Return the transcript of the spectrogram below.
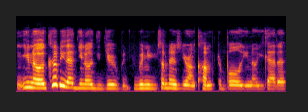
you know, it could be that you know you're when you sometimes you're uncomfortable. You know, you gotta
